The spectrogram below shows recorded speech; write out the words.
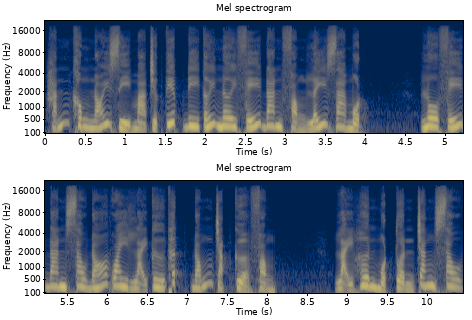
hắn không nói gì mà trực tiếp đi tới nơi phế đan phòng lấy ra một. Lô phế đan sau đó quay lại cư thất đóng chặt cửa phòng. Lại hơn một tuần trăng sau,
